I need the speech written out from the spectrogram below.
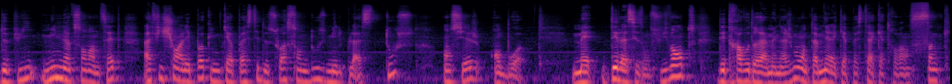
depuis 1927, affichant à l'époque une capacité de 72 000 places, tous en siège en bois. Mais dès la saison suivante, des travaux de réaménagement ont amené la capacité à 85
